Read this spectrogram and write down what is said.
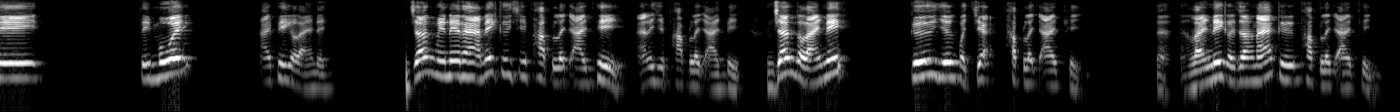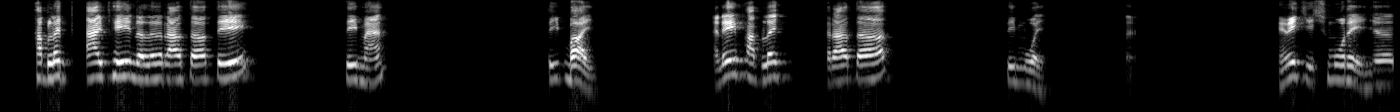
ទីទី1 IP កន្លែងនេះអញ្ចឹងមានន័យថាអានេះគឺជា public IP អានេះជា public IP អញ្ចឹងកន្លែងនេះ គឺយើងបញ្ជាក់ public IP កន្លែងនេះក៏ចឹងដែរគឺ public IP public IP នៅលើ router ទីទីម៉ានទី3អានេះ public router ទី1នេះជាឈ្មោះទេយើង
